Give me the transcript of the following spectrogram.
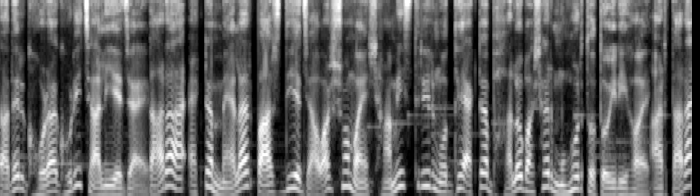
তাদের ঘোরাঘুরি চালিয়ে যায়। তারা একটা মেলার পাশ দিয়ে যাওয়ার সময় স্বামী স্ত্রীর মধ্যে একটা ভালোবাসার মুহূর্ত তৈরি হয়, আর তারা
